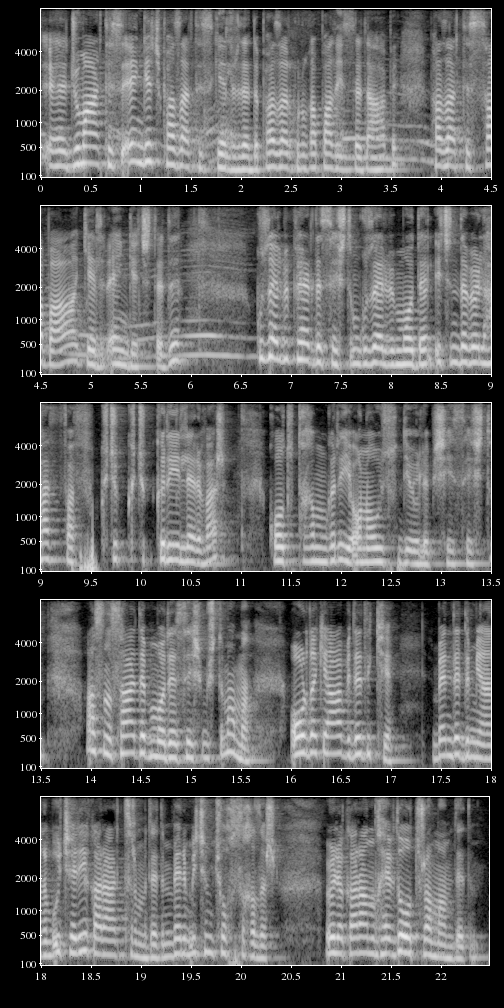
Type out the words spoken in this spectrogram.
Ee, cumartesi en geç pazartesi gelir dedi. Pazar günü kapalıyız dedi abi. Pazartesi sabaha gelir en geç dedi. Güzel bir perde seçtim. Güzel bir model. İçinde böyle hafif hafif küçük küçük grileri var. Koltuk takım gri ona uysun diye öyle bir şey seçtim. Aslında sade bir model seçmiştim ama oradaki abi dedi ki ben dedim yani bu içeriği karartır mı dedim. Benim içim çok sıkılır. Öyle karanlık evde oturamam dedim.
